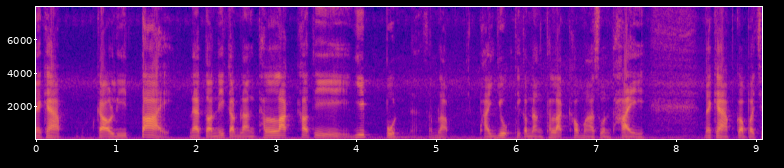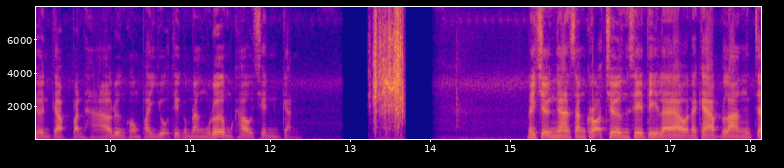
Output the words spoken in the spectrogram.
นะครับเกาหลีใต้ และตอนนี้กำลังทะลักเข้าที่ญี่ปุ่นสำหรับพายุที่กำลังทะลักเข้ามาส่วนไทยนะครับก็เผชิญกับปัญหาเรื่องของพายุที่กำลังเริ่มเข้าเช่นกัน ในเชิงงานสังเคราะห์เชิงสถิติแล้วนะครับ หลังจ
